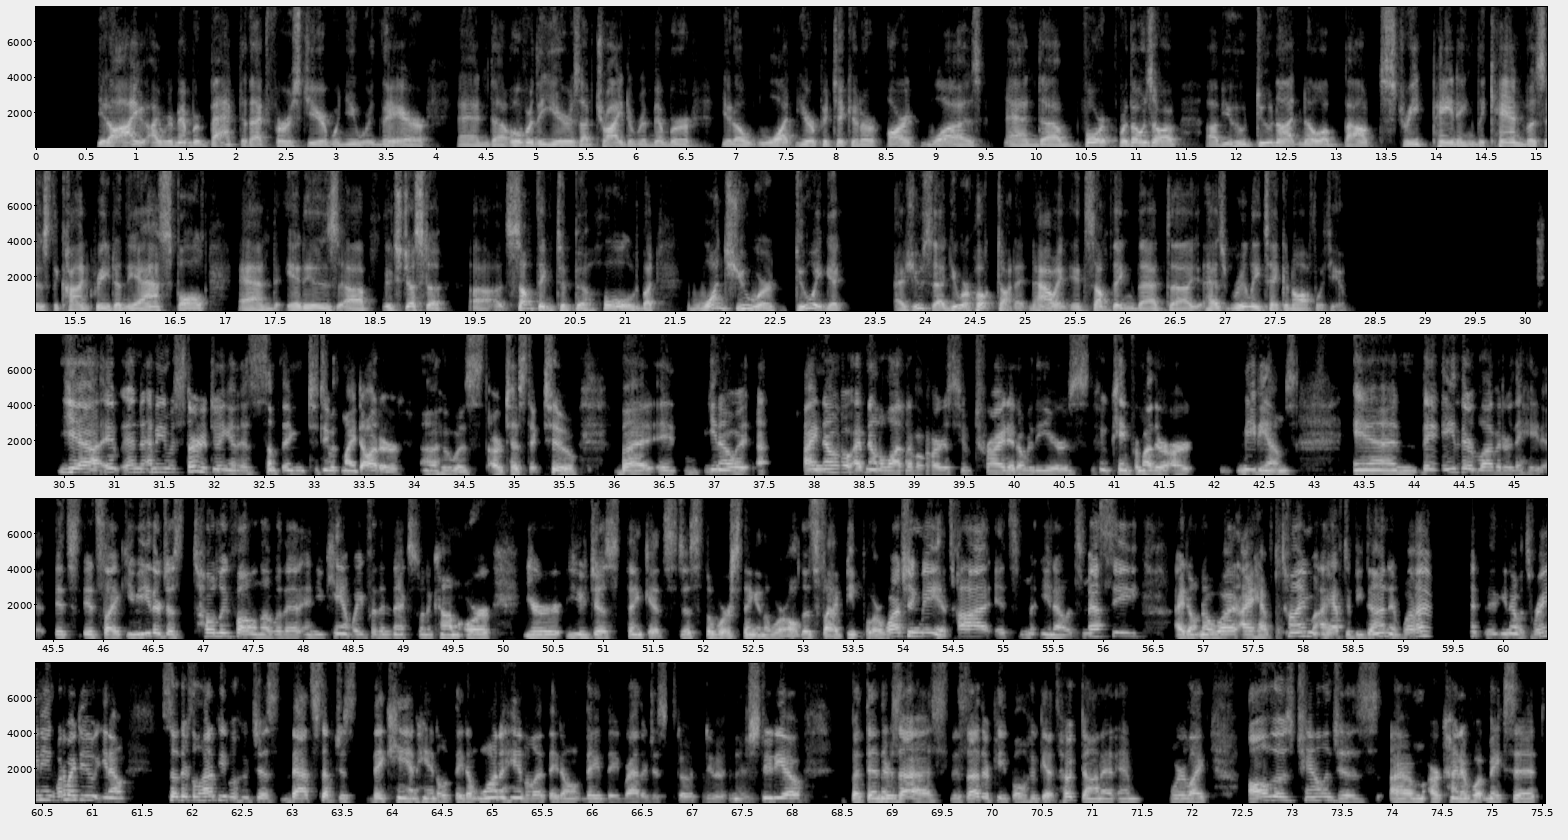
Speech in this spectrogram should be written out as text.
You know, I I remember back to that first year when you were there, and uh, over the years, I've tried to remember, you know, what your particular art was. And um, for for those of, of you who do not know about street painting, the canvas is the concrete and the asphalt, and it is uh, it's just a uh, something to behold. But once you were doing it, as you said, you were hooked on it. Now it, it's something that uh, has really taken off with you. Yeah, it, and I mean, we started doing it as something to do with my daughter, uh, who was artistic too. But it, you know, it, I know I've known a lot of artists who've tried it over the years, who came from other art mediums, and they either love it or they hate it. It's it's like you either just totally fall in love with it and you can't wait for the next one to come or you're you just think it's just the worst thing in the world. It's like people are watching me it's hot it's you know it's messy. I don't know what i have time i have to be done and what you know it's raining what do i do you know so there's a lot of people who just that stuff just they can't handle it they don't want to handle it they don't they, they'd rather just go do it in their studio but then there's us there's other people who get hooked on it and we're like all those challenges um, are kind of what makes it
